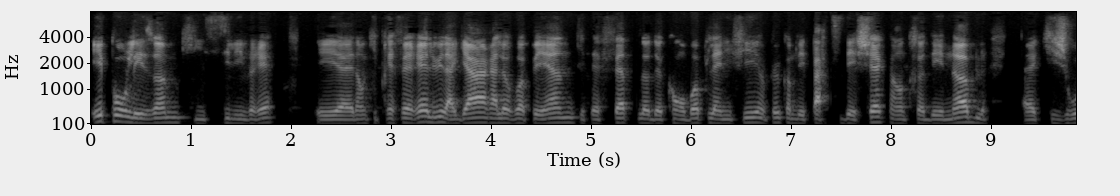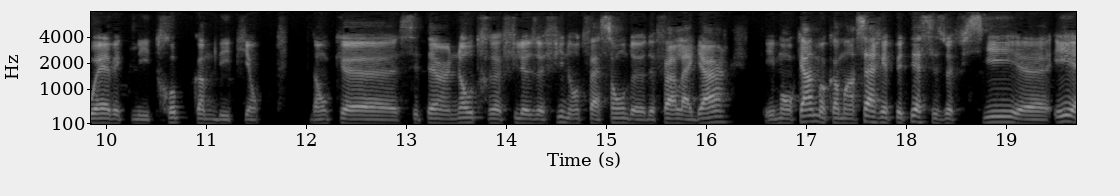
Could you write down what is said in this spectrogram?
et pour les hommes qui s'y livraient. Et euh, donc, il préférait, lui, la guerre à l'européenne qui était faite de combats planifiés, un peu comme des parties d'échecs entre des nobles euh, qui jouaient avec les troupes comme des pions. Donc, euh, c'était une autre philosophie, une autre façon de, faire la guerre. Et Montcalm a commencé à répéter à ses officiers et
